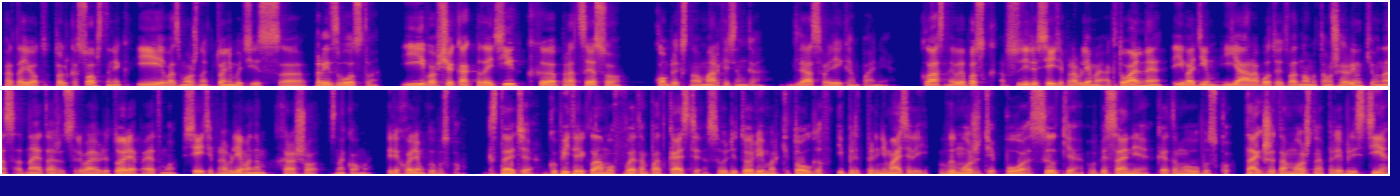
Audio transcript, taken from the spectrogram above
продает только собственник и, возможно, кто-нибудь из э, производства. И вообще, как подойти к процессу комплексного маркетинга для своей компании. Классный выпуск, обсудили все эти проблемы актуальные. И Вадим, и я работают в одном и том же рынке, у нас одна и та же целевая аудитория, поэтому все эти проблемы нам хорошо знакомы. Переходим к выпуску. Кстати, купить рекламу в этом подкасте с аудиторией маркетологов и предпринимателей вы можете по ссылке в описании к этому выпуску. Также там можно приобрести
